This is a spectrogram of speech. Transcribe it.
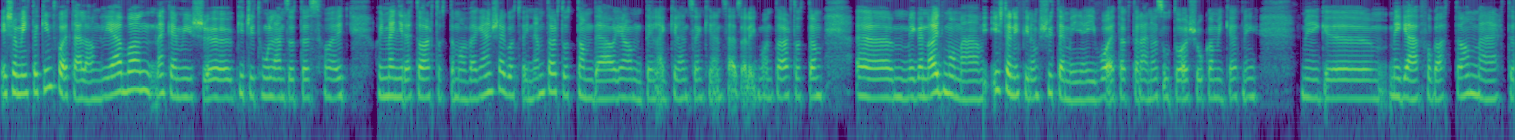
És amíg te kint voltál Angliában, nekem is kicsit hullámzott az, hogy, hogy mennyire tartottam a vegánságot, vagy nem tartottam, de olyan tényleg 99%-ban tartottam. Még a nagymamám isteni finom süteményei voltak talán az utolsók, amiket még, még, még elfogadtam, mert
